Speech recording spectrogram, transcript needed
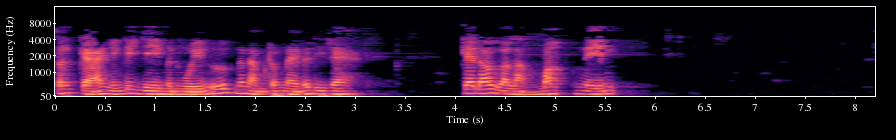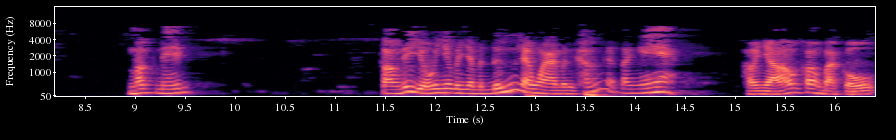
Tất cả những cái gì mình nguyện ước nó nằm trong này nó đi ra. Cái đó gọi là mật niệm. Mật niệm. Còn ví dụ như bây giờ mình đứng ra ngoài mình khấn, người ta nghe. Hồi nhỏ có một bà cụ,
